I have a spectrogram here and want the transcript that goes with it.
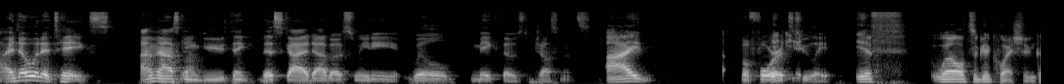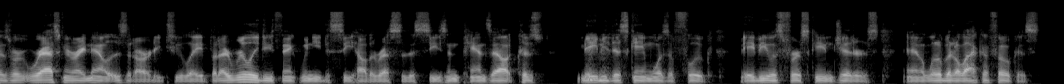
I know what it takes. I'm asking, Yeah. do you think this guy Dabo Swinney will make those adjustments I before Yeah, it's too late? if well, it's a good question because we're we're asking right now, is it already too late? But I really do think we need to see how the rest of the season pans out because maybe Mhm. this game was a fluke, maybe it was first game jitters and a little bit of lack of focus,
